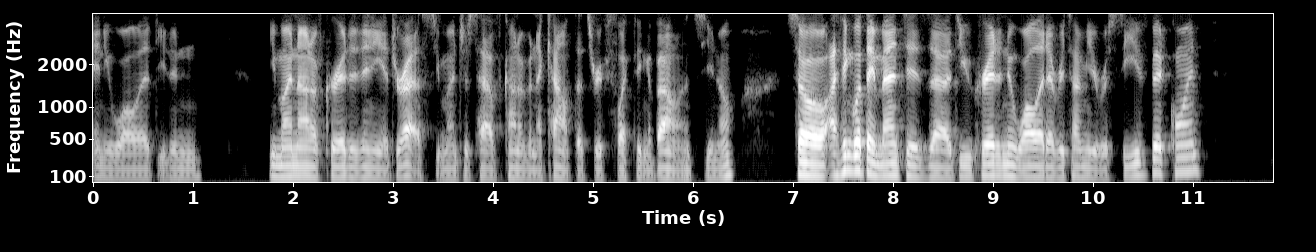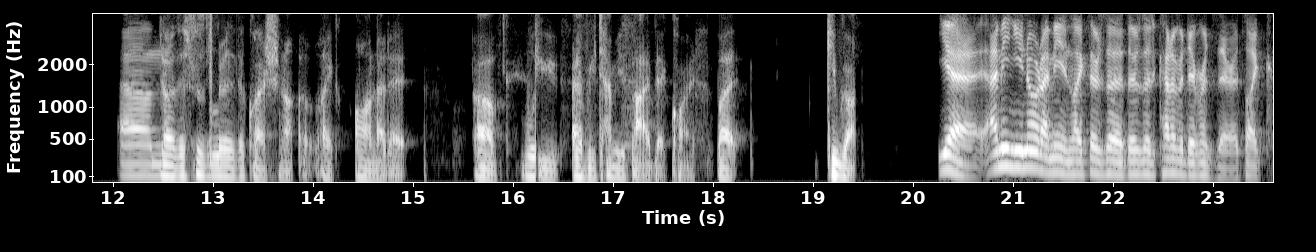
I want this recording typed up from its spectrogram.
any wallet. You didn't you might not have created any address. You might just have kind of an account that's reflecting a balance, you know? So I think what they meant is uh, do you create a new wallet every time you receive Bitcoin? Um, No, this was literally the question, uh, like on Reddit, of would you every time you buy Bitcoin? But keep going. Yeah, I mean, you know what I mean. Like, there's a there's a kind of a difference there. It's like,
